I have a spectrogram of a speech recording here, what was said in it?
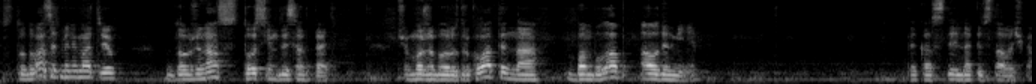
120 мм, довжина 175 Щоб можна було роздрукувати на Bamboo Lab A1 Mini. Така стильна підставочка.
